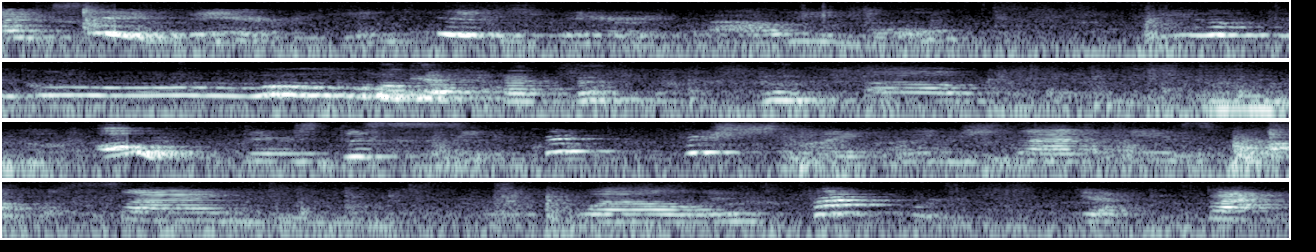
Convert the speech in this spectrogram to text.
I'd say very. It is very valuable. you have to go. Okay. Oh, there's the secret fish language that is upside, well, it's backwards. Yeah, backwards.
